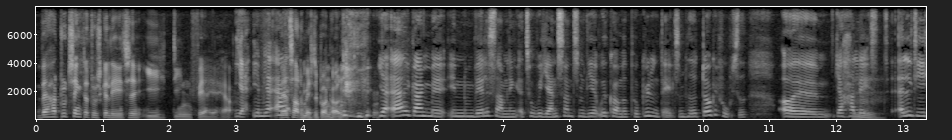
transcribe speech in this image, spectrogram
hvad har du tænkt dig, du skal læse i din ferie her? Ja, jamen jeg Hvad er, tager du med til Bornholm? jeg er i gang med en novellesamling af Tove Jansson, som lige er udkommet på Gyldendal, som hedder Dukkehuset. Og øh, jeg har Mm. læst alle de,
